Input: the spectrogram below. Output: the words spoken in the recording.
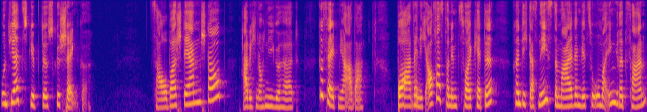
Und jetzt gibt es Geschenke. Zaubersternenstaub? Habe ich noch nie gehört. Gefällt mir aber. Boah, wenn ich auch was von dem Zeug hätte, könnte ich das nächste Mal, wenn wir zu Oma Ingrid fahren,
